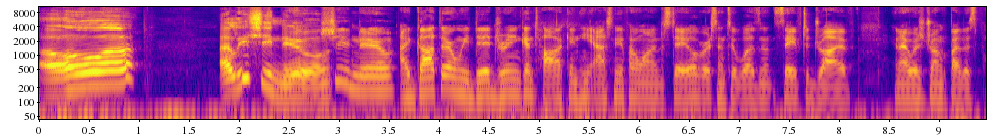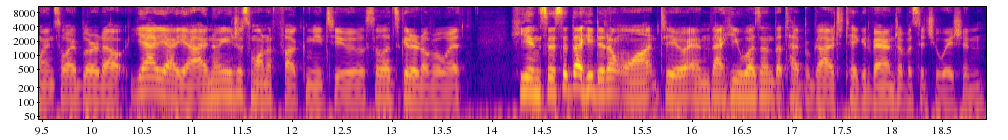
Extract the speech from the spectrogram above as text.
Oh, at least she knew. she knew. I got there and we did drink and talk, and he asked me if I wanted to stay over since it wasn't safe to drive, and I was drunk by this point. So I blurted out, "Yeah, yeah, yeah. I know you just want to fuck me too. So let's get it over with." He insisted that he didn't want to and that he wasn't the type of guy to take advantage of a situation.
